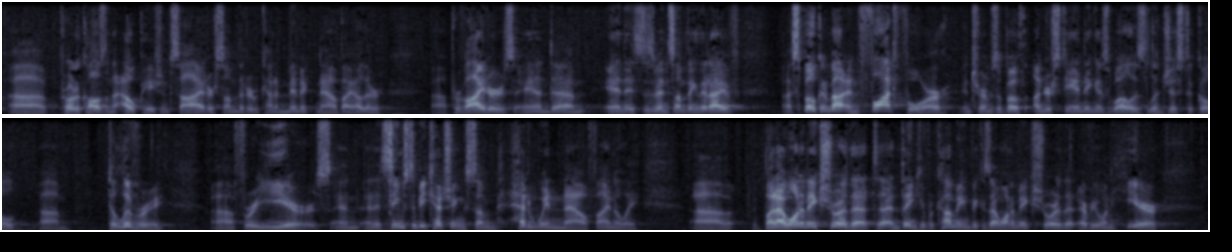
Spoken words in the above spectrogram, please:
uh, protocols on the outpatient side are some that are kind of mimicked now by other uh, providers, and um, and this has been something that I've uh, spoken about and fought for in terms of both understanding as well as logistical um, delivery uh, for years, and and it seems to be catching some headwind now finally. Uh, but I want to make sure that, uh, and thank you for coming, because I want to make sure that everyone here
